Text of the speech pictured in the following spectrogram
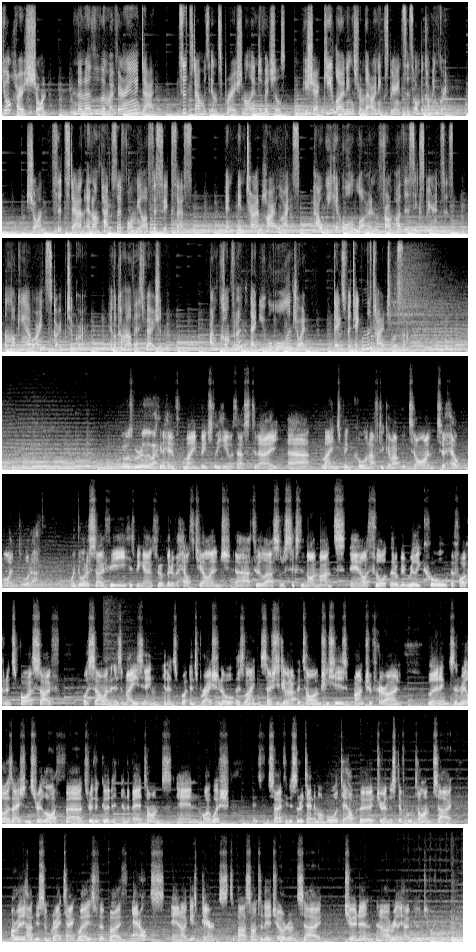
Your host, Sean, none other than my very own dad, sits down with inspirational individuals who share key learnings from their own experiences on becoming great. Sean sits down and unpacks their formula for success and in turn highlights how we can all learn from others' experiences, unlocking our own scope to grow and become our best version. I'm confident that you will all enjoy. Thanks for taking the time to listen. Guys, we're really lucky to have Layne Beachley here with us today. Uh, Layne's been cool enough to give up her time to help my daughter. My daughter Sophie has been going through a bit of a health challenge uh, through the last sort of six to nine months, and I thought that it would be really cool if I could inspire Soph by someone as amazing and insp- inspirational as Layne. So she's given up her time. She shares a bunch of her own learnings and realizations through life, uh, through the good and the bad times. And my wish is for Sophie to sort of take them on board to help her during this difficult time. So I really hope there's some great takeaways for both adults and I guess parents to pass on to their children. So tune in and I really hope you enjoy.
